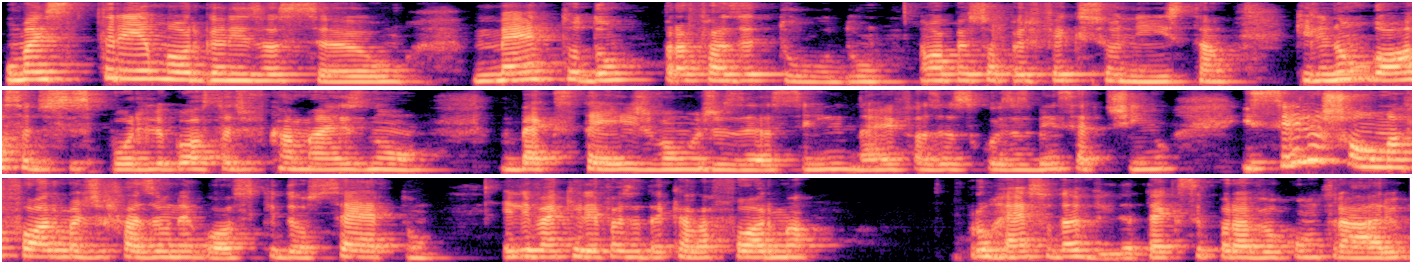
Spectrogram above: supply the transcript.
Uma extrema organização, método para fazer tudo. É uma pessoa perfeccionista, que ele não gosta de se expor, ele gosta de ficar mais no backstage, vamos dizer assim, né? E fazer as coisas bem certinho. E se ele achou uma forma de fazer um negócio que deu certo, ele vai querer fazer daquela forma para o resto da vida, até que se prove o contrário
